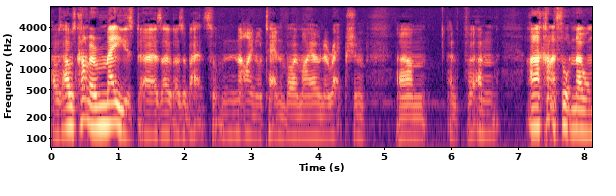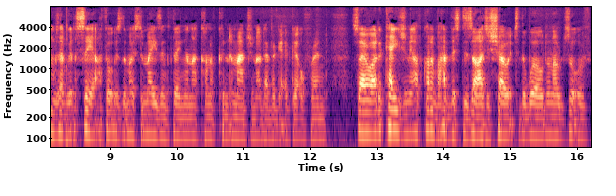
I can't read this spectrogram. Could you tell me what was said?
I was I was kind of amazed uh, as I was about sort of nine or ten by my own erection, um, and for, and and I kind of thought no one was ever going to see it. I thought it was the most amazing thing, and I kind of couldn't imagine I'd ever get a girlfriend. So I'd occasionally, I've kind of had this desire to show it to the world, and I would sort of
